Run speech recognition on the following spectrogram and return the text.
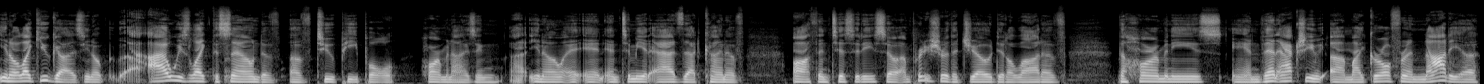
you know, like you guys, you know, I always like the sound of, of two people harmonizing. Uh, you know, and and to me it adds that kind of authenticity. So I'm pretty sure that Joe did a lot of the harmonies. And then actually, uh, my girlfriend Nadia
